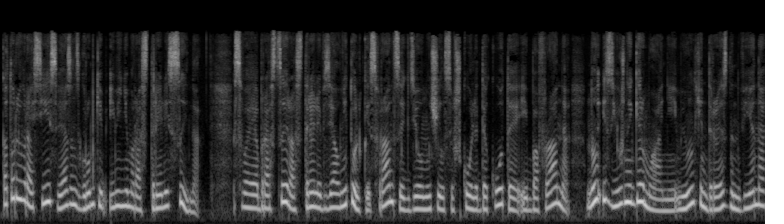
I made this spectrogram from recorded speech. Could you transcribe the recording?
который в России связан с громким именем Растрелли сына. Свои образцы Растрелли взял не только из Франции, где он учился в школе Декота и Бафрана, но и из Южной Германии, Мюнхен, Дрезден, Вена,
